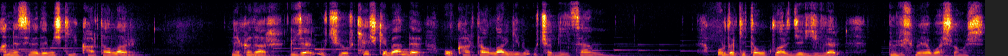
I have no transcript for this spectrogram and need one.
annesine demiş ki kartallar ne kadar güzel uçuyor. Keşke ben de o kartallar gibi uçabilsem. Oradaki tavuklar, civcivler gülüşmeye başlamış.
